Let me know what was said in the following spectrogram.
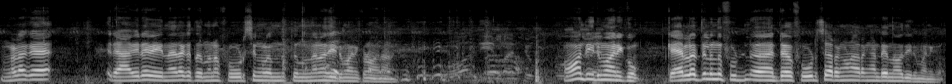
നിങ്ങളൊക്കെ രാവിലെ വൈകുന്നേരമൊക്കെ തിന്നണ ഫ്രൂട്ട്സ് നിങ്ങൾ എന്ത് തിന്നണം തീരുമാനിക്കണമെന്നാണ് ഓ തീരുമാനിക്കും. കേരളത്തിൽ നിന്ന് ഫുഡ് മറ്റേ ഫ്രൂട്ട്സ് ഇറങ്ങണം ഇറങ്ങണ്ടെന്നോ തീരുമാനിക്കും.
